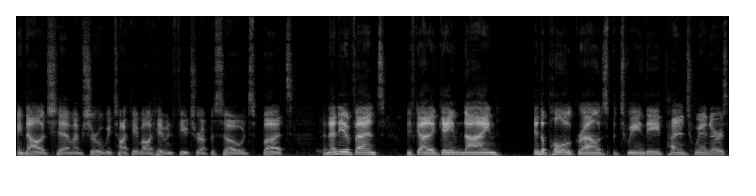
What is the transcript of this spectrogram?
acknowledge him. I'm sure we'll be talking about him in future episodes. But in any event, we've got a game nine in the Polo Grounds between the pennant winners,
